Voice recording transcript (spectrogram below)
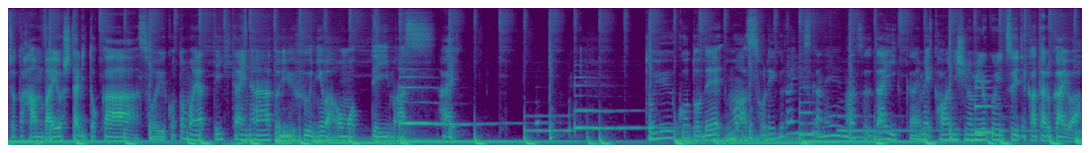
ちょっと販売をしたりとかそういうこともやっていきたいなというふうには思っています。はい。ということでまあそれぐらいですかね。まず第1回目川西の魅力について語る会は。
